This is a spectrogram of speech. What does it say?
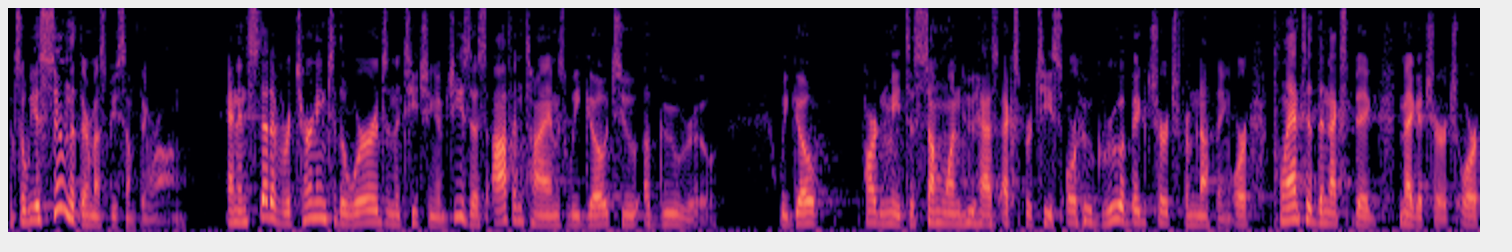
And so we assume that there must be something wrong. And instead of returning to the words and the teaching of Jesus, oftentimes we go to a guru. We go pardon me, to someone who has expertise or who grew a big church from nothing or planted the next big megachurch or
